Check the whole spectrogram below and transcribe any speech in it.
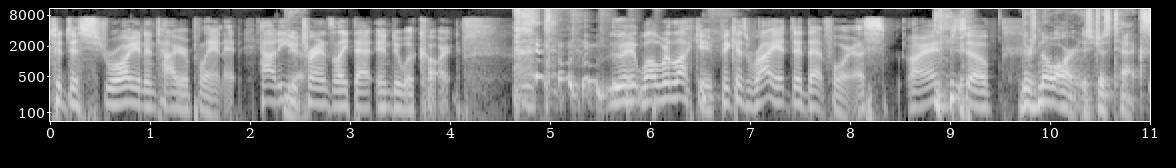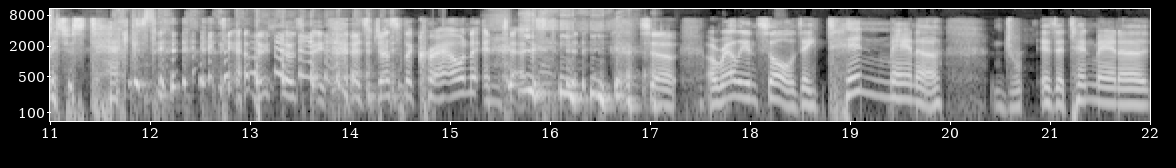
to destroy an entire planet. How do you Yeah. translate that into a card? well, we're lucky because Riot did that for us. All right, so There's no art; it's just text. it's just text. yeah, there's no space. It's just the crown and text. so Aurelion Sol is a 10 mana is a 10 mana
